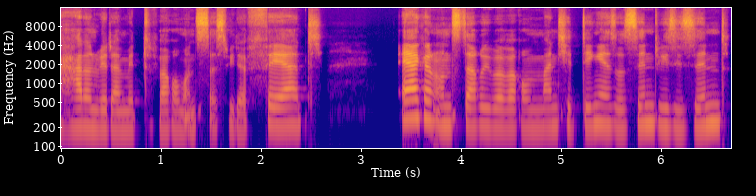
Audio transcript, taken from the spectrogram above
hadern wir damit, warum uns das widerfährt, ärgern uns darüber, warum manche Dinge so sind, wie sie sind,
